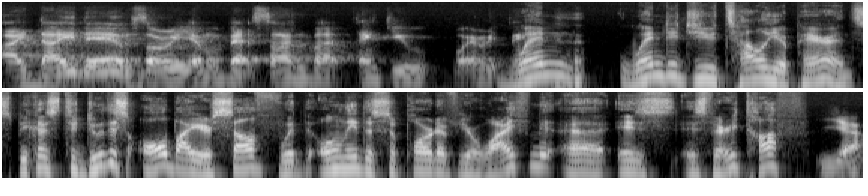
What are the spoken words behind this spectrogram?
I die there, I'm sorry, I'm a bad son, but thank you for everything. When when did you tell your parents? Because to do this all by yourself with only the support of your wife uh, is is very tough. Yeah.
